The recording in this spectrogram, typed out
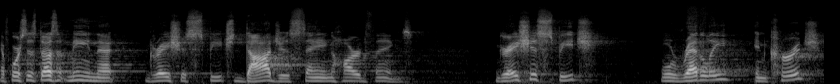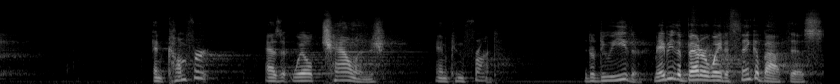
Of course, this doesn't mean that gracious speech dodges saying hard things. Gracious speech will readily encourage and comfort as it will challenge and confront. It'll do either. Maybe the better way to think about this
